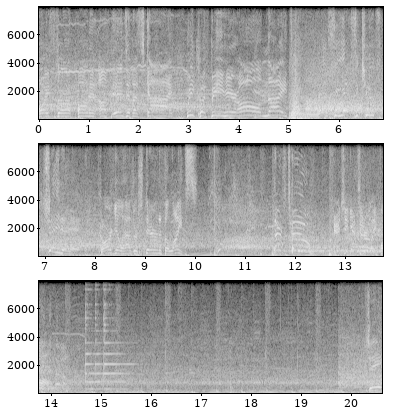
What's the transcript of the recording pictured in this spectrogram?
hoists her opponent up into the sky. We could be here all night. As she executes Jaded. Cargill has her staring at the lights. There's two. And she gets an early fall. Jade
